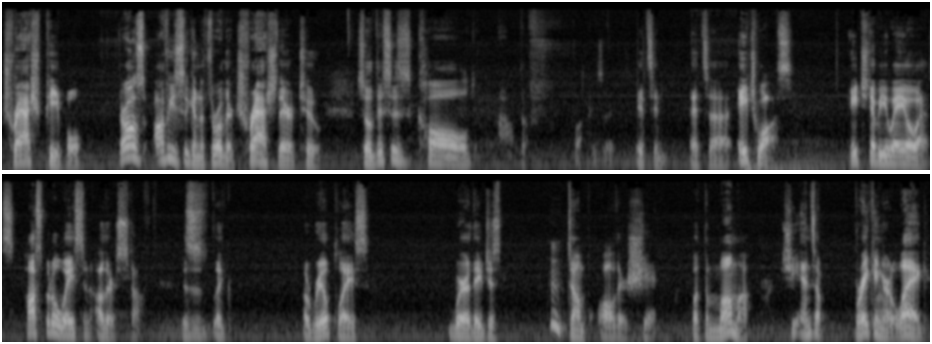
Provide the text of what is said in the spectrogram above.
trash people. They're also obviously going to throw their trash there too. So this is called. Oh, the fuck is it? It's in it's uh, a HWAS, HWAOS, hospital waste and other stuff. This is like a real place where they just dump all their shit. But the mama, she ends up breaking her leg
